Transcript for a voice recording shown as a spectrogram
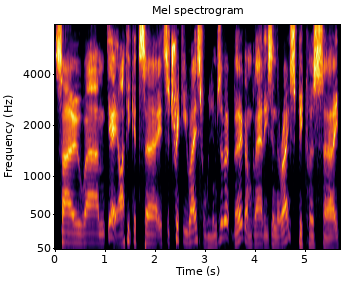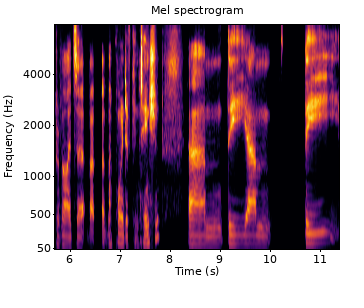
So um, yeah, I think it's a it's a tricky race for Williamsburg. I'm glad he's in the race because uh, he provides a, a, a, point of contention. Um, the um, the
